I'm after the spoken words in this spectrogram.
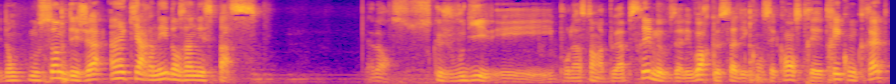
et donc nous sommes déjà incarnés dans un espace. Alors, ce que je vous dis est pour l'instant un peu abstrait, mais vous allez voir que ça a des conséquences très, concrètes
